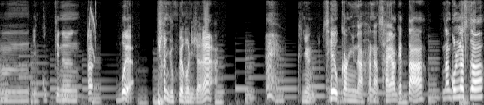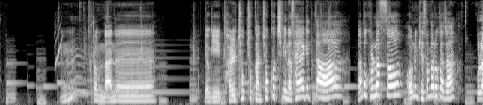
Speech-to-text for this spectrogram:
음, 이 쿠키는 아, 뭐야? 1,600원이잖아. 그냥 새우깡이나 하나 사야겠다. 난 골랐어. 음 그럼 나는 여기 덜 촉촉한 초코칩이나 사야겠다 나도 골랐어 얼른 계산하러 가자 그래.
